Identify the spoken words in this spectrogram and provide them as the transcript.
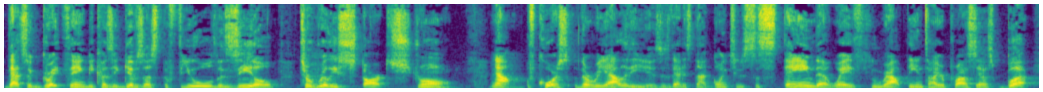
that's a great thing because it gives us the fuel, the zeal to really start strong. Now, of course, the reality is is that it's not going to sustain that way throughout the entire process, but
